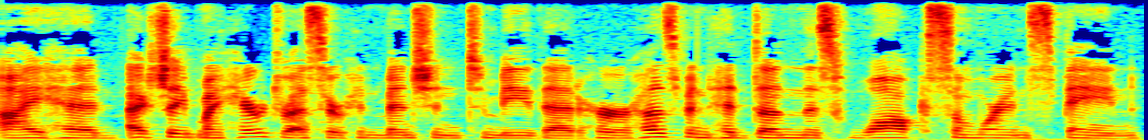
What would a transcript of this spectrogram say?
I had actually, my hairdresser had mentioned to me that her husband had done this walk somewhere in Spain.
